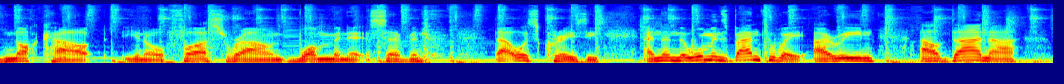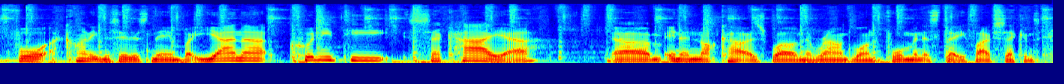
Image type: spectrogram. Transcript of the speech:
Knockout, you know, first round, one minute, seven. that was crazy. And then the women's bantamweight, Irene Aldana for, I can't even say this name, but Yana Kuniti Sakaya um, in a knockout as well in the round one, four minutes, 35 seconds.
